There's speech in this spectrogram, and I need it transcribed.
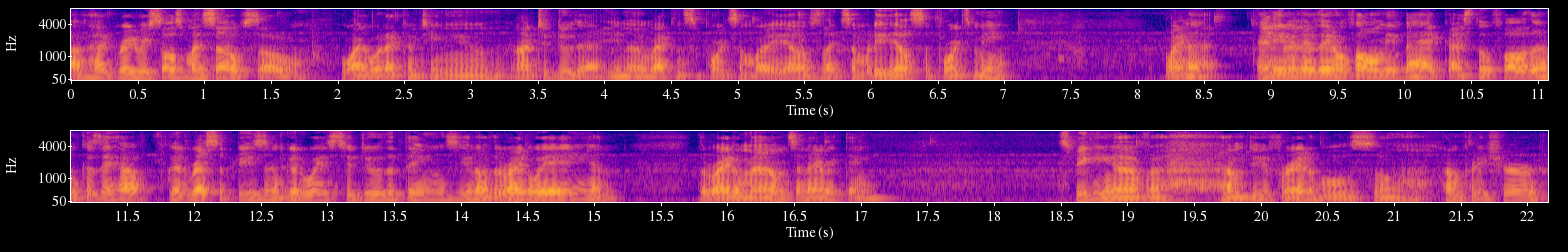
I've had great results myself, so why would I continue not to do that? You know, if I can support somebody else like somebody else supports me, why not? And even if they don't follow me back, I still follow them because they have good recipes and good ways to do the things, you know, the right way and the right amounts and everything. Speaking of, uh, I'm due for edibles, so I'm pretty sure.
